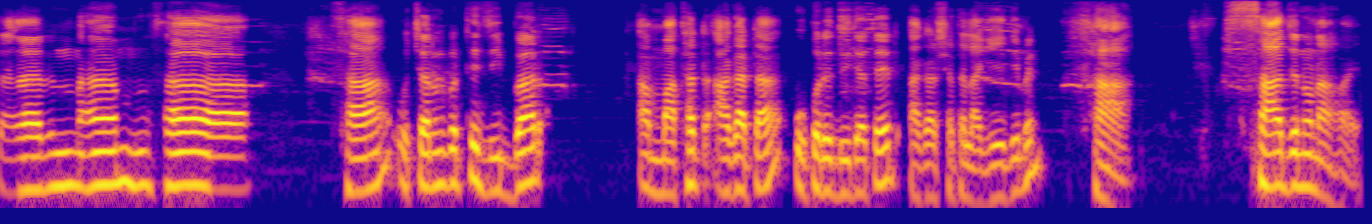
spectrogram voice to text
তার নাম ফা। ফা উচ্চারণ করতে জিব্বার মাথার আগাটা উপরে দুই দাঁতের আগার সাথে লাগিয়ে দিবেন, ফা। সা যেন না হয়।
